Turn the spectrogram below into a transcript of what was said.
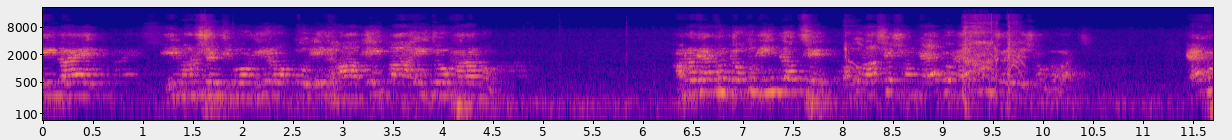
এই দায় এই মানুষের জীবন, এই রক্ত, এই হাত, এই পা, এই চোখ হারানো। আমাদের এখন যত দিন যাচ্ছে, তত লাশের সংখ্যা, এখন এখন শরীরের সংখ্যা বাড়ছে। এখন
